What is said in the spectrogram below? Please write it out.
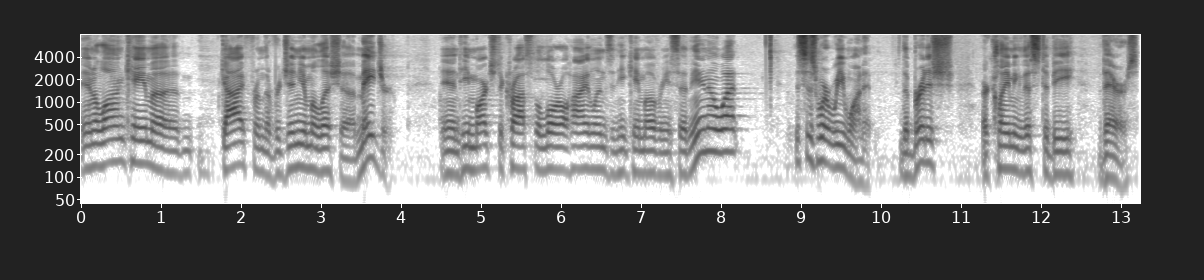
And along came a guy from the Virginia militia, a major, and he marched across the Laurel Highlands and he came over and he said, you know what? This is where we want it. The British are claiming this to be theirs.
